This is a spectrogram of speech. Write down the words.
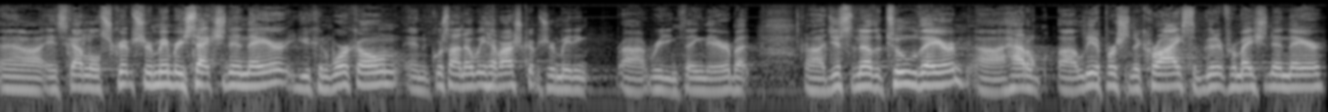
Uh, it's got a little scripture memory section in there you can work on. And of course, I know we have our scripture meeting, uh, reading thing there, but uh, just another tool there. Uh, how to uh, lead a person to Christ, some good information in there.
